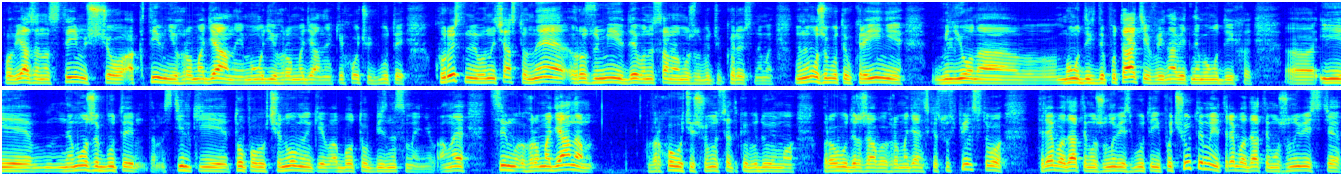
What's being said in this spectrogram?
пов'язана з тим, що активні громадяни і молоді громадяни, які хочуть бути корисними, вони часто не розуміють, де вони саме можуть бути корисними. Ну не може бути в країні мільйона е, молодих депутатів і навіть не молодих, е, і не може бути там стільки топових чиновників або топ-бізнесменів. Але цим громадянам. Враховуючи, що ми все-таки будуємо правову державу громадянське суспільство, треба дати можливість бути і почутими, і треба дати можливість е,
